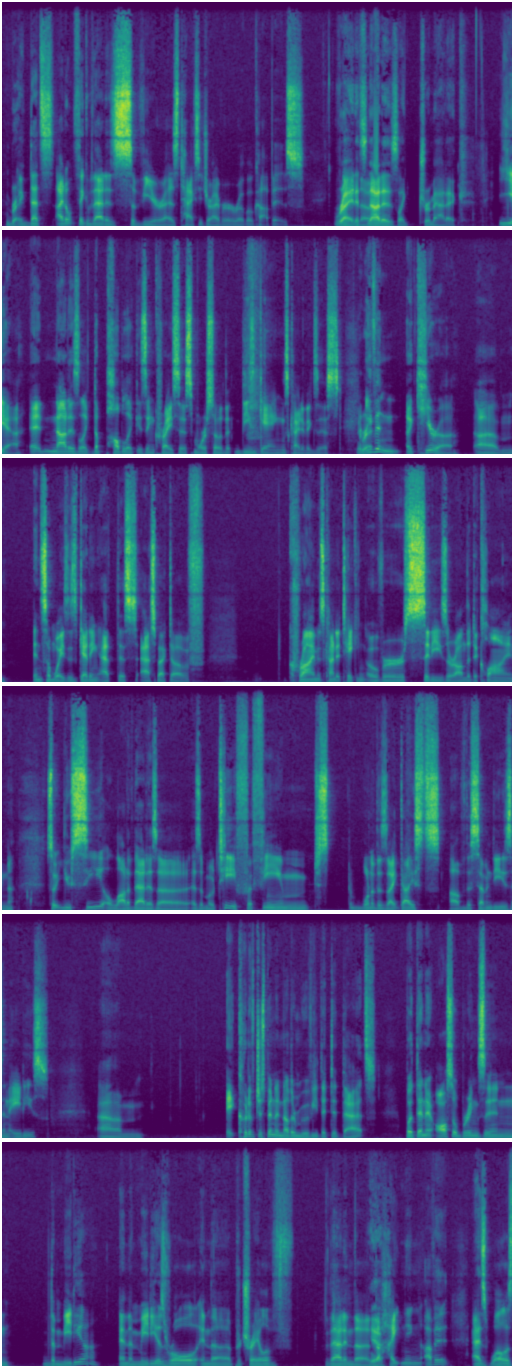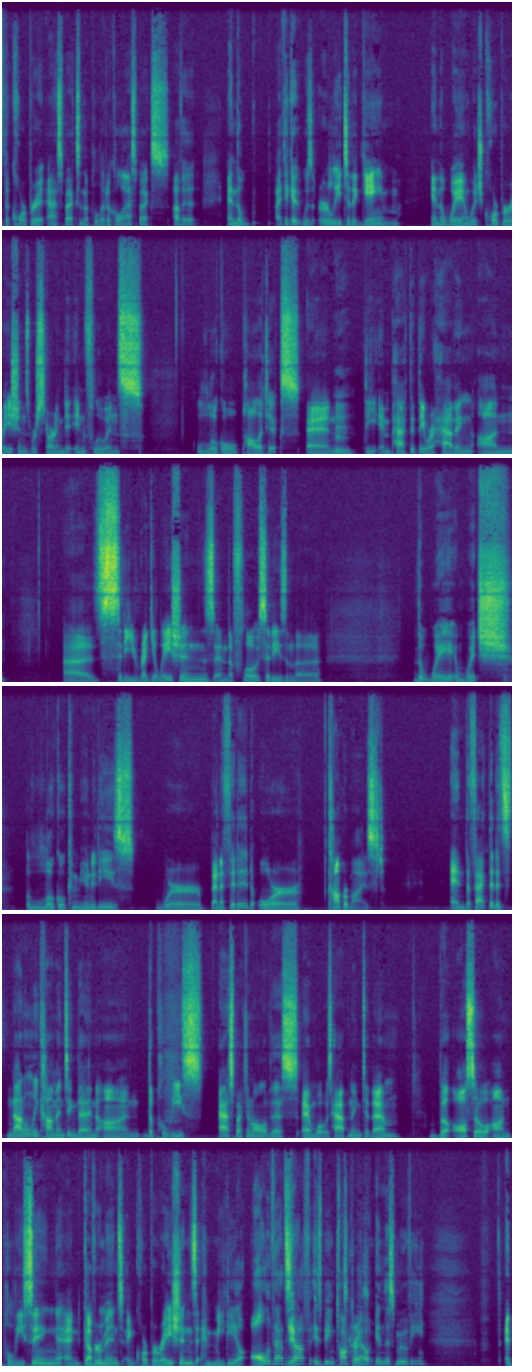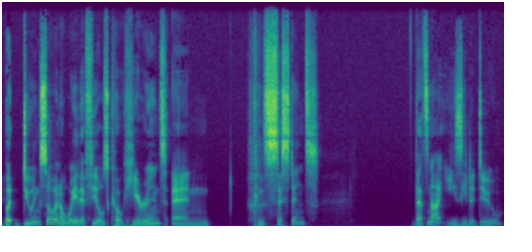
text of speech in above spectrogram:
Right. like that's i don't think of that as severe as taxi driver or robocop is right. It's not as like dramatic. yeah, and not as like the public is in crisis, more so that these gangs kind of exist. Right. Even Akira, um, in some ways, is getting at this aspect of crime is kind of taking over, cities are on the decline. So you see a lot of that as a as a motif, a theme, just one of the zeitgeists of the 70s and 80s. Um, it could have just been another movie that did that, but then it also brings in the media and the media's role in the portrayal of that and the, Yeah. the heightening of it, as well as the corporate aspects and the political aspects of it. And the I think it was early to the game in the way in which corporations were starting to influence local politics and the impact that they were having on uh, city regulations and the flow of cities and the the way in which local communities were benefited or compromised. And the fact that it's not only commenting then on the police aspect in all of this and what was happening to them, but also on policing and government and corporations and media, all of that Yeah. stuff is being talked about in this movie Eh, but doing so in a way that feels coherent and consistent that's not easy to do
